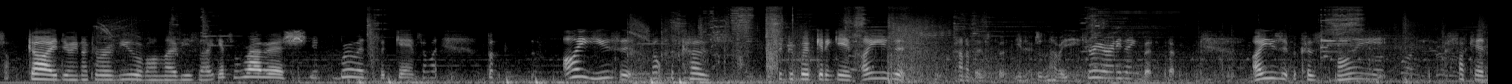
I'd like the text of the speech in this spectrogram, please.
some guy doing like a review of OnLive. He's like, it's rubbish. It ruins the games. I'm like, but I use it not because it's a good way of getting games. I use it kind of as, but you know, it doesn't have AC3 or anything. But whatever. I use it because my fucking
